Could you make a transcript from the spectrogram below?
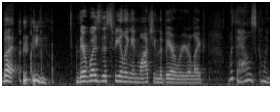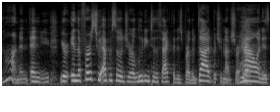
but there was this feeling in watching the bear where you're like what the hell is going on and and you, you're in the first two episodes you're alluding to the fact that his brother died but you're not sure Yeah. how and is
